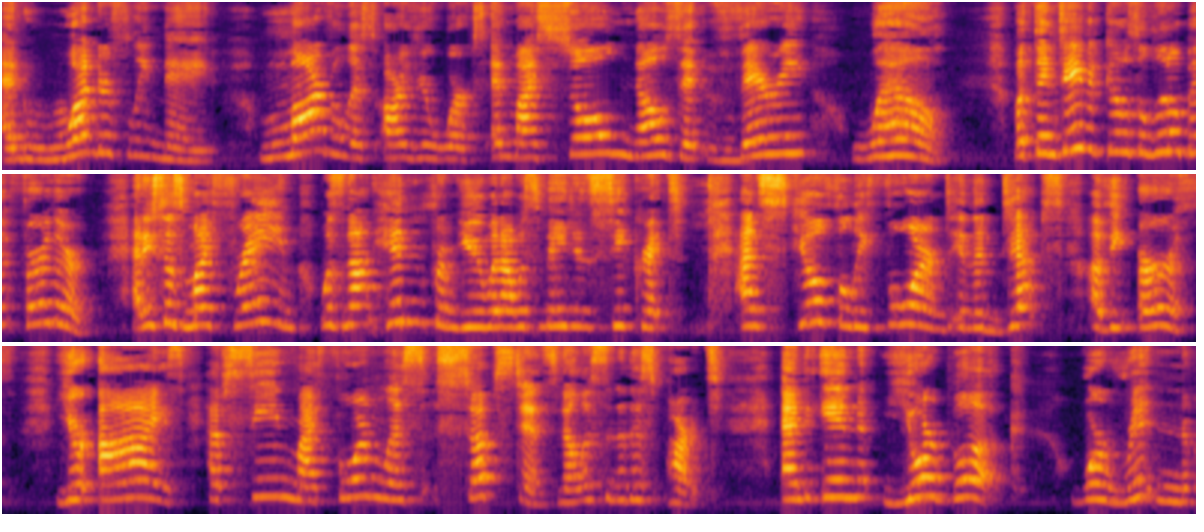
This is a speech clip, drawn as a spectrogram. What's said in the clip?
and wonderfully made. Marvelous are your works and my soul knows it very well. But then David goes a little bit further and he says, My frame was not hidden from you when I was made in secret and skillfully formed in the depths of the earth. Your eyes have seen my formless substance. Now listen to this part. And in your book were written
